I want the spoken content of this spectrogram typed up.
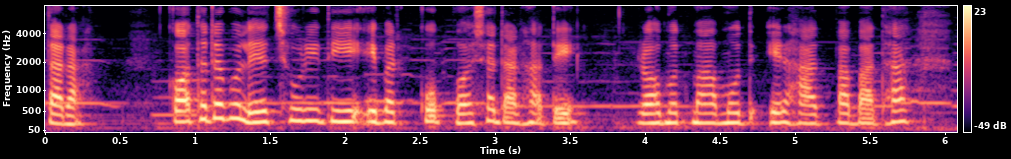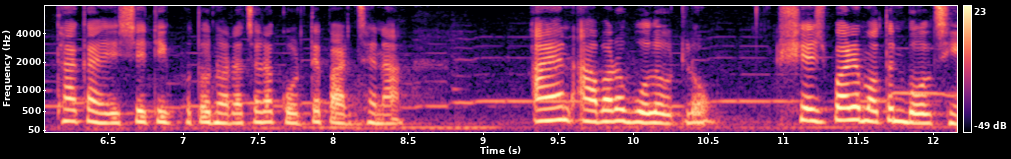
দাঁড়া। কথাটা বলে ছুরি দিয়ে এবার কোপ বসা ডান হাতে রহমত মাহমুদ এর হাত পা বাঁধা থাকায় সে ঠিকমতো নড়াচড়া করতে পারছে না। আয়ান আবারও বলে উঠল, শেষবারের মতন বলছি।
